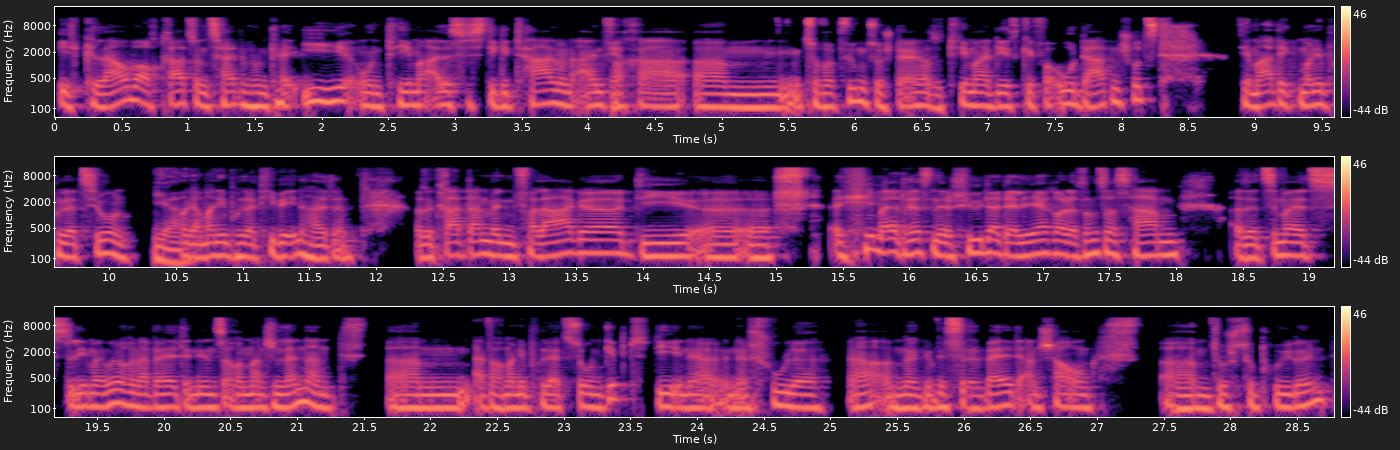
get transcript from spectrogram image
Ich glaube auch gerade so in Zeiten von KI und Thema alles ist digital und einfacher ja. ähm, zur Verfügung zu stellen, also Thema DSGVO, Datenschutz, Thematik Manipulation ja. oder manipulative Inhalte. Also gerade dann, wenn Verlage die äh, äh, E-Mail-Adressen der Schüler, der Lehrer oder sonst was haben, also jetzt sind wir jetzt, leben wir immer noch in einer Welt, in der es auch in manchen Ländern ähm, einfach Manipulation gibt, die in der, in der Schule ja, eine gewisse Weltanschauung ähm, durchzuprügeln.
